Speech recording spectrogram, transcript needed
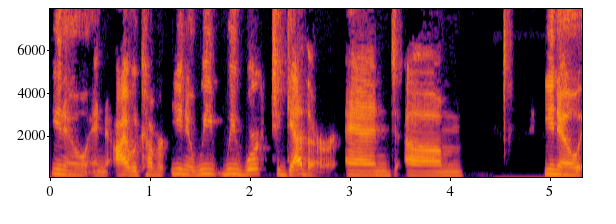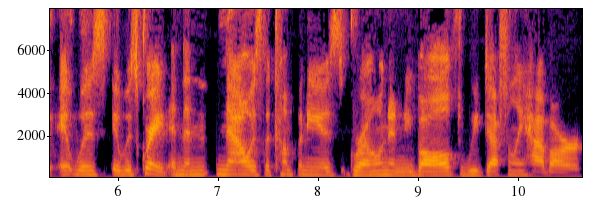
you know and i would cover you know we we worked together and um, you know it was it was great. And then now as the company has grown and evolved we definitely have our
